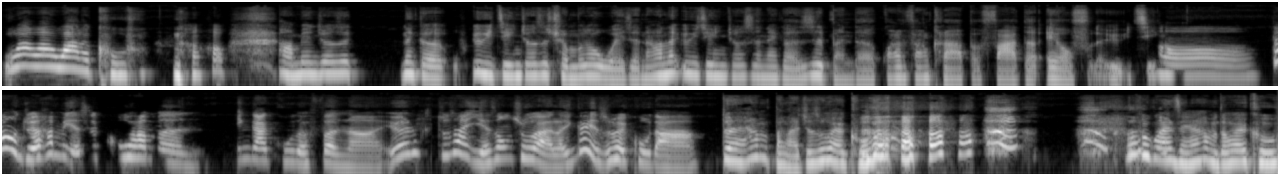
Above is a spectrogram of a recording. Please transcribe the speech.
哇哇哇的哭，然后旁边就是。那个浴巾就是全部都围着，然后那浴巾就是那个日本的官方 club 发的 elf 的浴巾。哦，但我觉得他们也是哭，他们应该哭的份啊，因为就算野松出来了，应该也是会哭的啊。对他们本来就是会哭，不管怎样他们都会哭。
